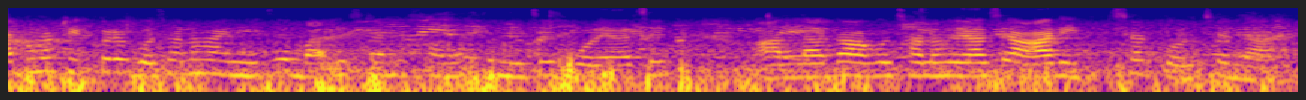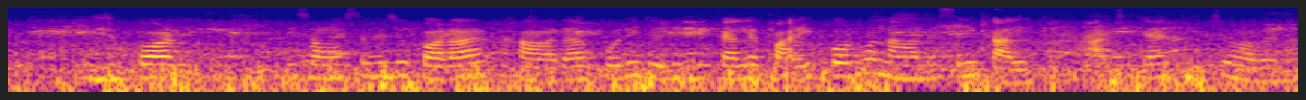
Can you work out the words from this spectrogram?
এখনও ঠিক করে গোছানো হয়নি যে বালিশ টালিশ সমস্ত নিচেই পড়ে আছে আল্লাহটা অগোছালো হয়ে আছে, আর ইচ্ছা করছে না। এরপর এই সমস্ত কিছু করার খাওয়া দাওয়া করি, যদি বিকালে পারি করব নাহলে সেই কালকে, আজকে আর কিচ্ছু হবে না।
